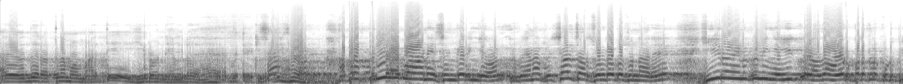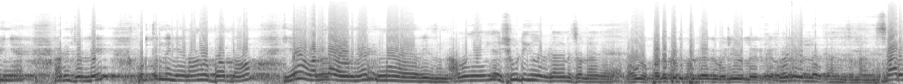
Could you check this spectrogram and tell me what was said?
அது வந்து ரத்னமா மாற்றி ஹீரோ நேமில் அந்த டைட்டில் சார் அப்புறம் பிரியா பவானி சங்கர் இங்க ஏன்னா விஷால் சார் சொல்றப்ப சொன்னாரு ஹீரோயினுக்கும் நீங்க ஈக்குவல் அதான் ஒரு படத்துல கொடுப்பீங்க அப்படின்னு சொல்லி கொடுத்துருந்தீங்க. நாங்களும் பார்த்தோம். ஏன் வரல அவங்க? என்ன ரீசன் அவங்க எங்கே ஷூட்டிங்கில் இருக்காங்கன்னு சொன்னாங்க. அவங்க படப்பிடிப்புக்காக வெளியூர்ல இருக்கிற வெளியூரில் இருக்காங்கன்னு சொன்னாங்க. சார்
